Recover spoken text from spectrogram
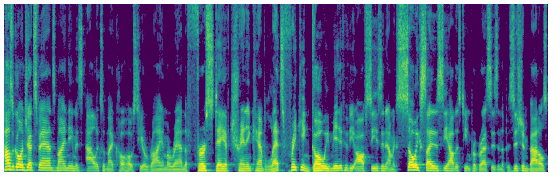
How's it going, Jets fans? My name is Alex with my co host here, Ryan Moran. The first day of training camp. Let's freaking go. We made it through the offseason. I'm so excited to see how this team progresses and the position battles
